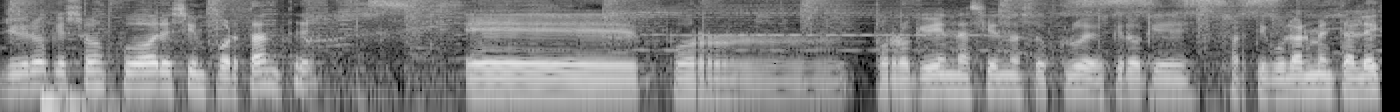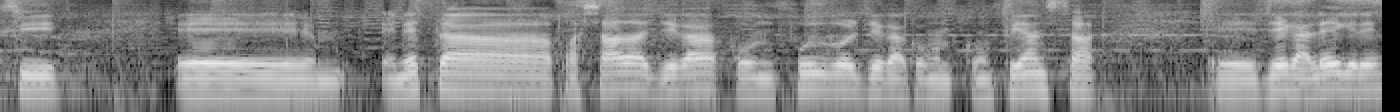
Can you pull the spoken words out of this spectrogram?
Yo creo que son jugadores importantes eh, por, lo que vienen haciendo en sus clubes. Creo que particularmente Alexis eh, en esta pasada llega con fútbol, llega con confianza, eh, llega alegre.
